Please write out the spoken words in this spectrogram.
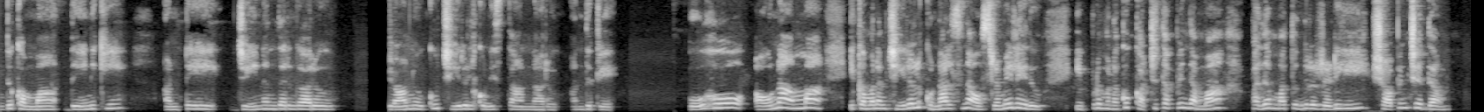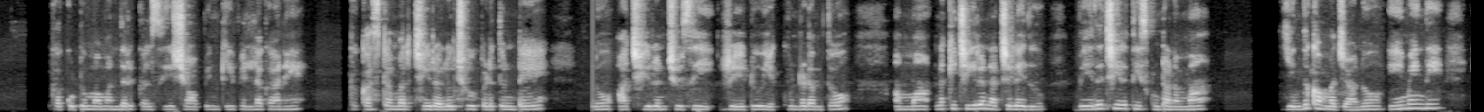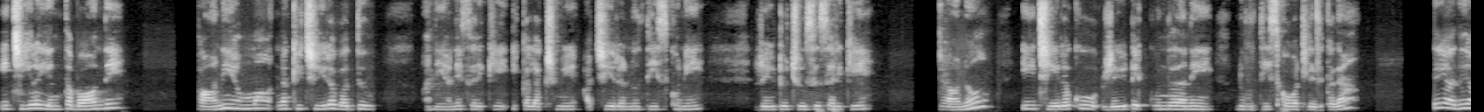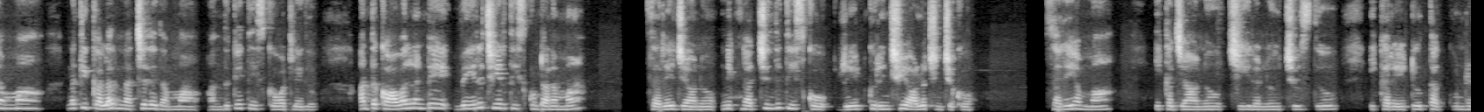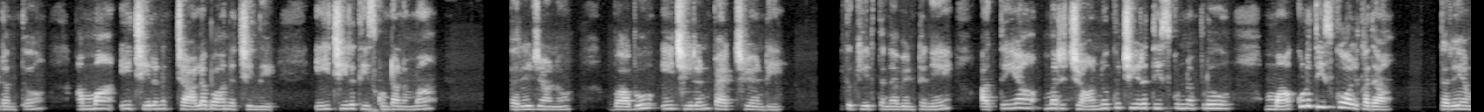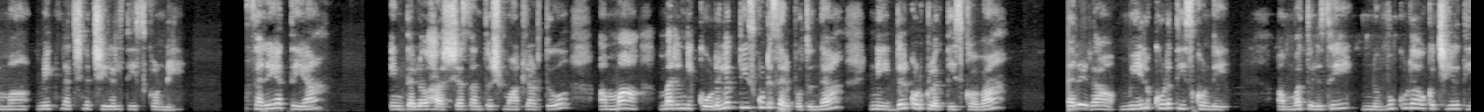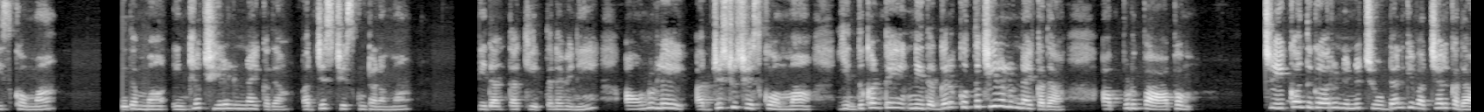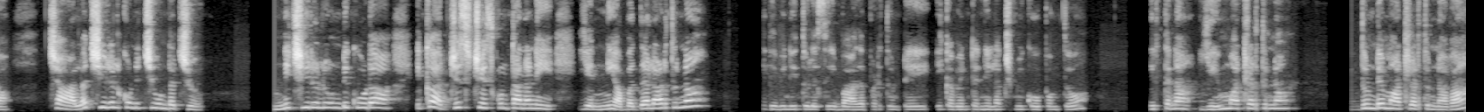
ఎందుకమ్మా? దేనికి? అంటే జైనందర్ గారు జానుకు చీరలు కొనిస్తా అన్నారు. అందుకే. ఓహో! అవునా అమ్మా! ఇక మనం చీరలు కొనాల్సిన అవసరమే లేదు. ఇప్పుడు మనకు ఖర్చు తప్పిందమ్మా. పదమ్మా తొందర రెడీ షాపింగ్ చేద్దాం. ఇక కుటుంబం అందరు కలిసి షాపింగ్కి వెళ్ళగానే ఇక కస్టమర్ చీరలు చూపెడుతుంటే నేను ఆ చీరను చూసి రేటు ఎక్కువ ఉండడంతో అమ్మా నాకు ఈ చీర నచ్చలేదు. వేరే చీర తీసుకుంటానమ్మా. ఎందుకమ్మా జాను? ఏమైంది? ఈ చీర ఎంత బాగుంది? కానీ అమ్మ నాకు ఈ చీర వద్దు అని అనేసరికి ఇక లక్ష్మి ఆ చీరను తీసుకొని రేటు చూసేసరికి జాను ఈ చీరకు రేట్ ఎక్కువ ఉందని నువ్వు తీసుకోవట్లేదు కదా? ఏ అది అమ్మా నాకు ఈ కలర్ నచ్చలేదమ్మా అందుకే తీసుకోవట్లేదు. అంత కావాలంటే వేరే చీర తీసుకుంటానమ్మా. సరే జాను నీకు నచ్చింది తీసుకో రేట్ గురించి ఆలోచించుకో. సరే అమ్మా ఇక జాను చీరను చూస్తూ ఇక రేటు తక్కువ ఉండడంతో అమ్మ ఈ చీర నాకు చాలా బాగా నచ్చింది. ఈ చీర తీసుకుంటానమ్మా. సరే జాను బాబు ఈ చీరను ప్యాక్ చేయండి. ఇక కీర్తన వెంటనే అత్తయ్య మరి జానుకు చీర తీసుకున్నప్పుడు మాకు కూడా తీసుకోవాలి కదా? సరే అమ్మా మీకు నచ్చిన చీరలు తీసుకోండి. సరే అత్తయ్య. ఇంతలో హర్ష సంతోష్ మాట్లాడుతూ అమ్మా మరి నీ కోడలకు తీసుకుంటే సరిపోతుందా? నీ ఇద్దరు కొడుకులకు తీసుకోవా? సరే రా మీరు కూడా తీసుకోండి. అమ్మ తులసి నువ్వు కూడా ఒక చీర తీసుకోమ్మా లేదమ్మా ఇంట్లో చీరలు ఉన్నాయి కదా అడ్జస్ట్ చేసుకుంటానమ్మా. ఇదంతా కీర్తన విని అవునులే అడ్జస్ట్ చేసుకో అమ్మా. ఎందుకంటే నీ దగ్గర కొత్త చీరలు ఉన్నాయి కదా. అప్పుడు పాపం. శ్రీకాంత్ గారు నిన్ను చూడ్డానికి వచ్చారు కదా. చాలా చీరలు కొనిచ్చి ఉండొచ్చు. అన్ని చీరలు ఉండి కూడా ఇక అడ్జస్ట్ చేసుకుంటానని ఎన్ని అబద్ధాలు ఆడుతున్నా? ఇది విని తులసి బాధపడుతుంటే ఇక వెంటనే లక్ష్మి కోపంతో కీర్తన ఏం మాట్లాడుతున్నావు? పొద్దుండే మాట్లాడుతున్నావా?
